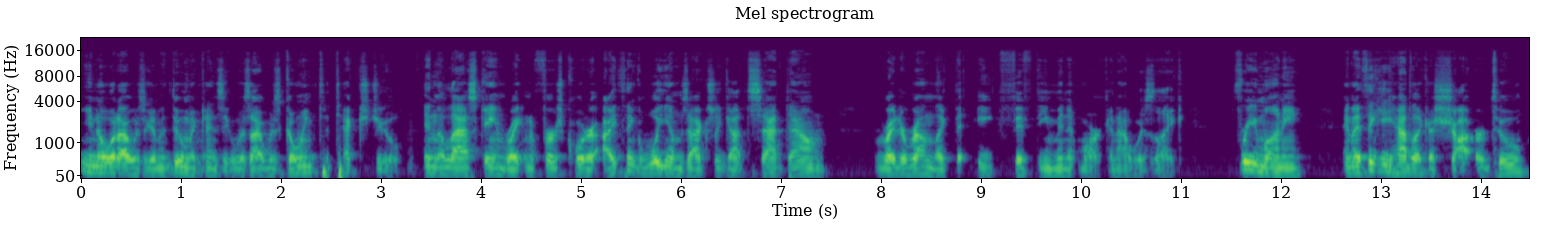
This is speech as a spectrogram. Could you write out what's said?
You know what I was going to do, Mackenzie, was I was going to text you in the last game, right in the first quarter. I think Williams actually got sat down right around like the 850 minute mark and I was like free money. And I think he had like a shot or two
